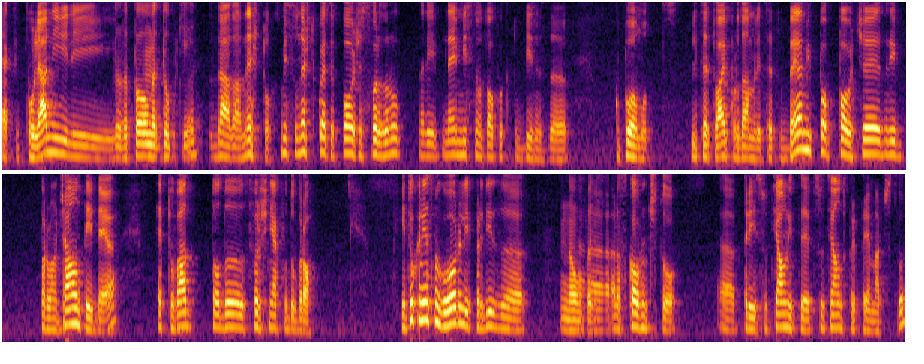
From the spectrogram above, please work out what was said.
някакви поляни или... Да запълваме дупки. Да, да, нещо. В смисъл нещо, което е повече свързано, нали, не е мислено толкова като бизнес да купувам от лицето А и продавам лицето Б, ами по- повече нали, първоначалната идея е това то да свърши някакво добро. И тук ние сме говорили преди за Много пъти. А, разковничето а, при социалните, социалното предприемачество.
